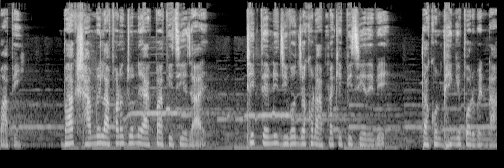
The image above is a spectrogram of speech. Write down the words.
মাপি। বাঘ সামনে লাফানোর জন্য এক পা পিছিয়ে যায়। ঠিক তেমনি জীবন যখন আপনাকে পিছিয়ে দেবে, তখন ভেঙে পড়বেন না।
